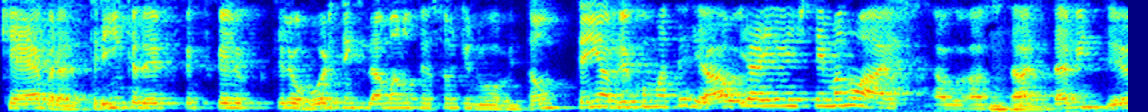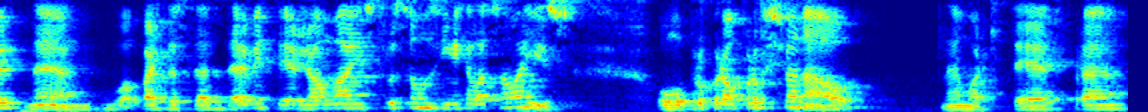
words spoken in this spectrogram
quebra, trinca, daí fica, fica aquele, aquele horror e tem que dar manutenção de novo. Então tem a ver com o material e aí a gente tem manuais. As uhum. cidades devem ter, né? Boa parte das cidades devem ter já uma instruçãozinha em relação a isso. Ou procurar um profissional né, um arquiteto, para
